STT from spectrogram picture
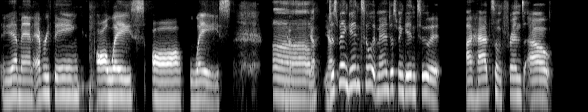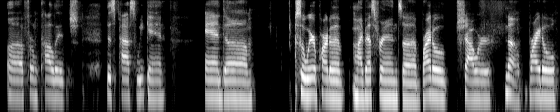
Yeah, man. Everything, always, always. Um, yep, yep. just been getting to it, man. Just been getting to it. I had some friends out uh from college this past weekend, and um, so we're part of my best friend's uh bridal shower. No, bridal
